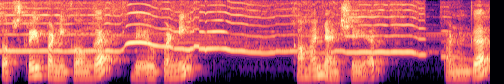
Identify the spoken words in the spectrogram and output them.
சப்ஸ்கிரைப் பண்ணிக்கோங்க. தயவு பண்ணி கமெண்ட் அண்ட் ஷேர் பண்ணுங்கள்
